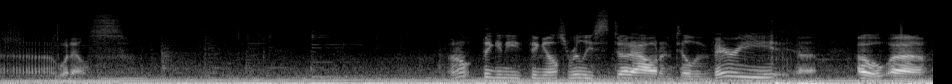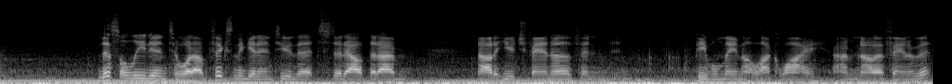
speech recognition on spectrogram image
Uh, what else? I don't think anything else really stood out until the very. Uh, oh, uh, this will lead into what I'm fixing to get into that stood out that I'm not a huge fan of, and, and people may not like why I'm not a fan of it.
